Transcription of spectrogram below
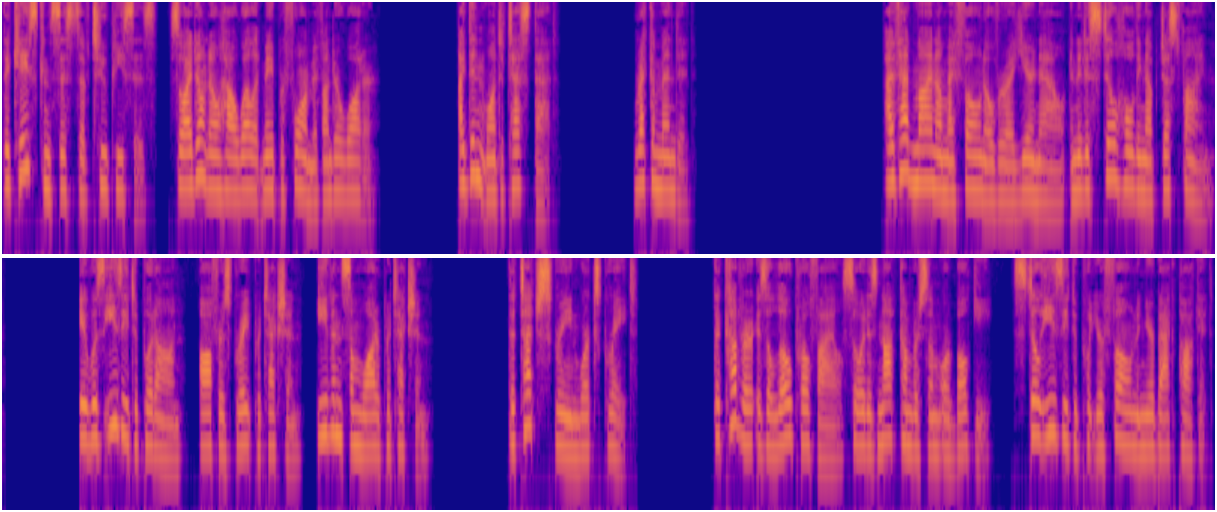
The case consists of two pieces, so I don't know how well it may perform if underwater. I didn't want to test that. Recommended. I've had mine on my phone over a year now and it is still holding up just fine. It was easy to put on, offers great protection, even some water protection. The touch screen works great. The cover is a low profile so it is not cumbersome or bulky, still easy to put your phone in your back pocket.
